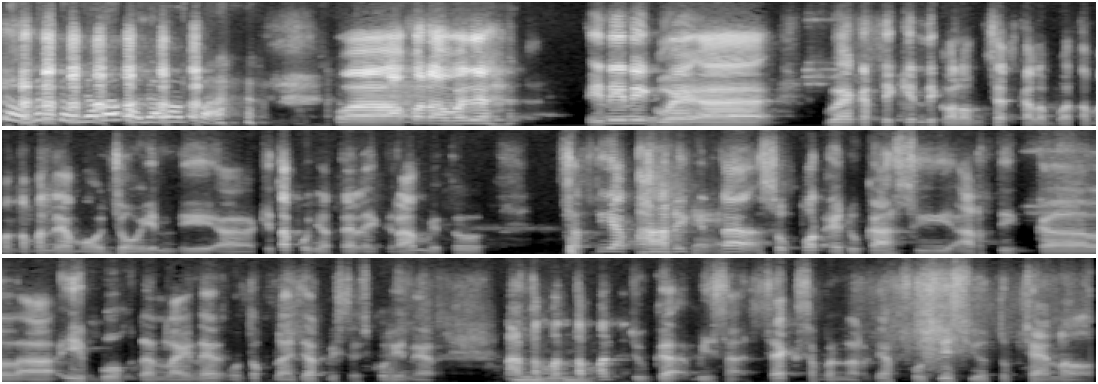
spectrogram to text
betul, betul, gak apa-apa, gak apa-apa. wah apa namanya ini nih gue eh, gue ketikin di kolom chat kalau buat teman-teman yang mau join di eh, kita punya telegram itu setiap hari Oke. kita support edukasi artikel eh, e-book dan lainnya untuk belajar bisnis kuliner nah Mhm. teman-teman juga bisa cek sebenarnya foodies YouTube channel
